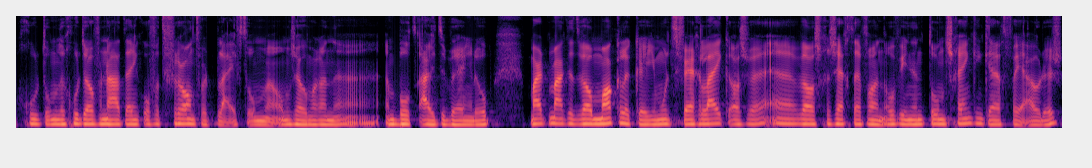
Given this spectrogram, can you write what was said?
goed om er goed over na te denken of het verantwoord blijft om, eh, om zomaar een, eh, een bod uit te brengen erop. Maar het maakt het wel makkelijker. Je moet het vergelijken als we wel eens gezegd hebben van of je een ton schenking krijgt van je ouders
